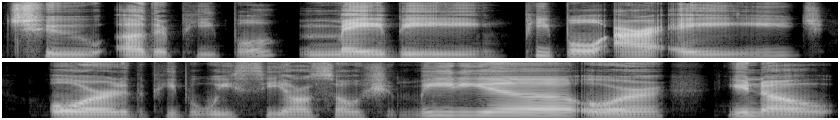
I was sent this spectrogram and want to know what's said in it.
to other people, maybe people our age or the people we see on social media or, you know,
